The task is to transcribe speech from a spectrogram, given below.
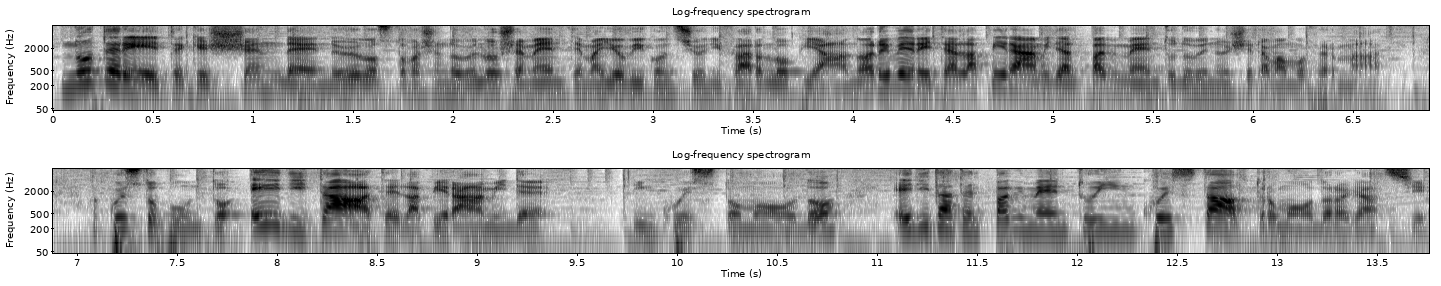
Noterete che scendendo, io lo sto facendo velocemente ma io vi consiglio di farlo piano, arriverete alla piramide al pavimento dove noi ci eravamo fermati. A questo punto appunto editate la piramide in questo modo, editate il pavimento in quest'altro modo ragazzi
